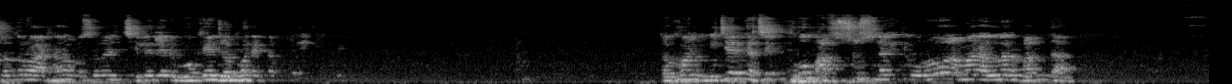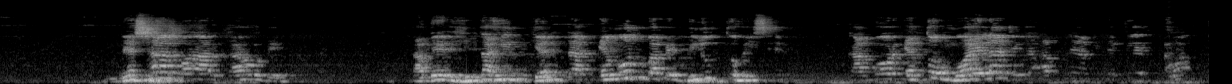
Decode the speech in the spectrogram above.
সতেরো, আঠারো বছরের ছেলেদের মুখে যখন একটা তখন নিজের কাছে খুব আফসোস লাগে যে, ওরাও আমার আল্লাহর বান্দা। নেশা করার কারণে তাদের হিতাহিত জ্ঞানটা এমন ভাবে বিলুপ্ত হয়েছে কাপড় এত ময়লা যেটা আপনি, আমি দেখলে রক্ত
